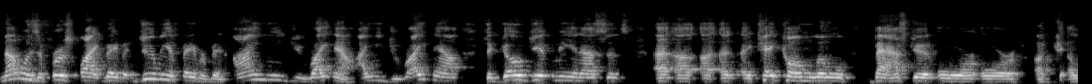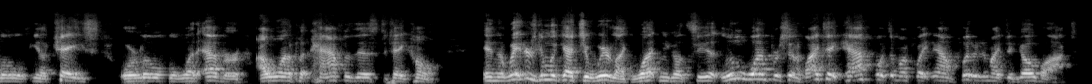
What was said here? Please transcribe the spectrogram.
Not only is the first bite great, but do me a favor, Ben. I need you right now. I need you right now to go get me, in essence, a, a, a, a take-home little basket or or a, a little you know case or a little whatever. I want to put half of this to take home. And the waiter's gonna look at you weird, like what? And you go, see it, little one percent. If I take half what's on my plate now and put it in my to-go box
